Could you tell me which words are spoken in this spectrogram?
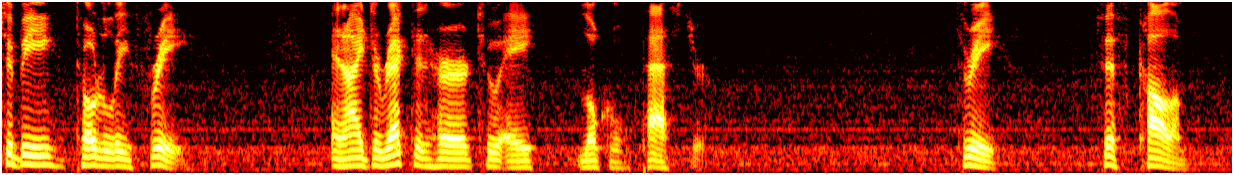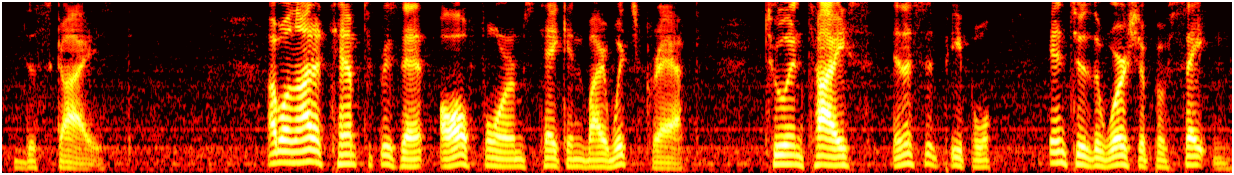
to be totally free. And I directed her to a local pasture. 3. Fifth column disguised. I will not attempt to present all forms taken by witchcraft to entice innocent people into the worship of Satan.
